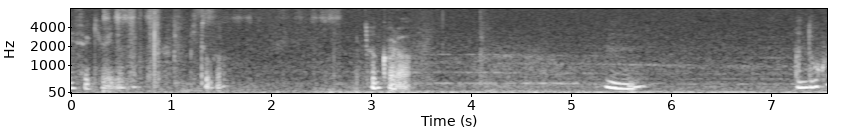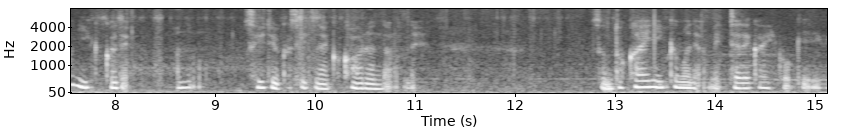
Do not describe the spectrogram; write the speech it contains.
2席はいなかった。だからうん。あどこに行くかであの空いてるか空いてないか変わるんだろうね。その都会に行くまではめっちゃでかい飛行機で行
